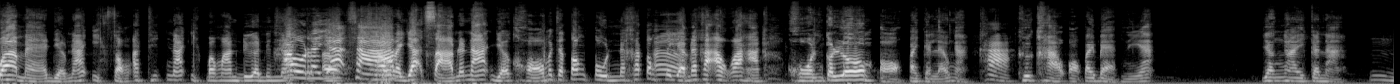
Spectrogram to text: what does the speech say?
ว่าแหมเดี๋ยวนะอีก 2 อาทิตย์นะอีกประมาณเดือนหนึ่งนะเข้าระยะเออสามเข้าระยะสามแล้วนะ เดี๋ยวของมันจะต้องตุนนะคะ ต้องเออเตรียมนะคะ เอาอาหารคนก็เริ่มออกไปกันแล้วไงค่ะ คือข่าวออกไปแบบเนี้ยยังไงกันนะอืม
